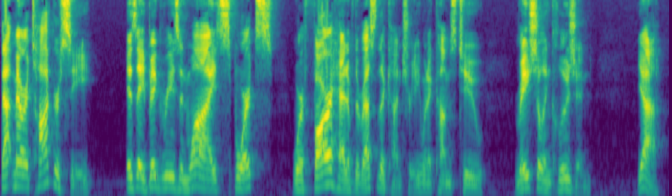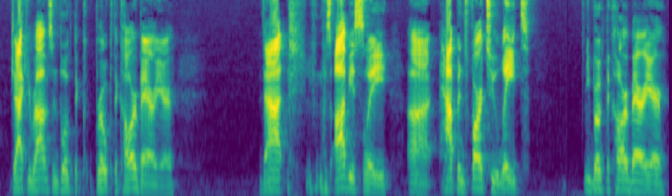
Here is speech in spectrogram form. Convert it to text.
that meritocracy is a big reason why sports were far ahead of the rest of the country when it comes to racial inclusion. Yeah, Jackie Robinson broke the, broke the color barrier. That was obviously uh, happened far too late. He broke the color barrier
